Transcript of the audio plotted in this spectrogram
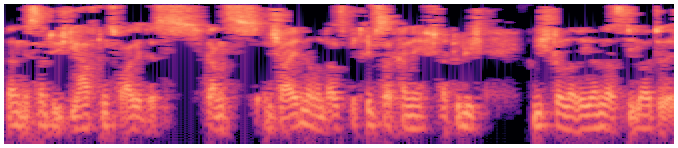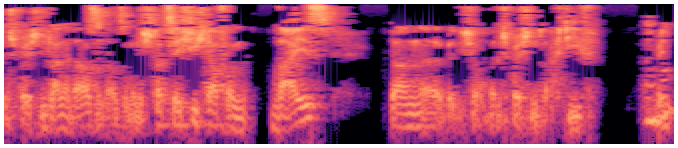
dann ist natürlich die Haftungsfrage das ganz Entscheidende und als Betriebsrat kann ich natürlich nicht tolerieren, dass die Leute entsprechend lange da sind. Also wenn ich tatsächlich davon weiß, dann äh, werde ich auch entsprechend aktiv. Mhm. Wenn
